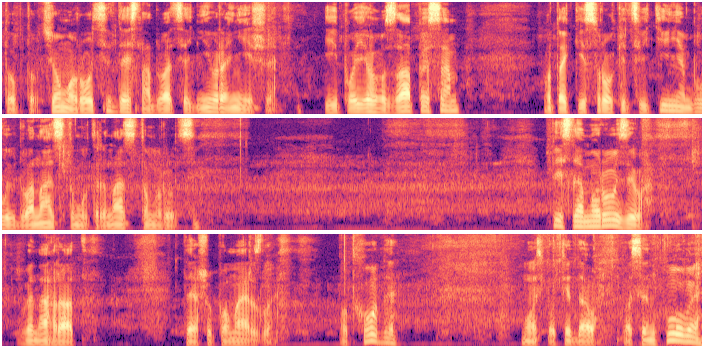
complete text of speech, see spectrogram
Тобто в цьому році десь на 20 днів раніше. І по його записам отакі сроки цвітіння були в 12-13 році. Після морозів виноград, те, що померзли, відходить. Ось покидав пасинкове.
